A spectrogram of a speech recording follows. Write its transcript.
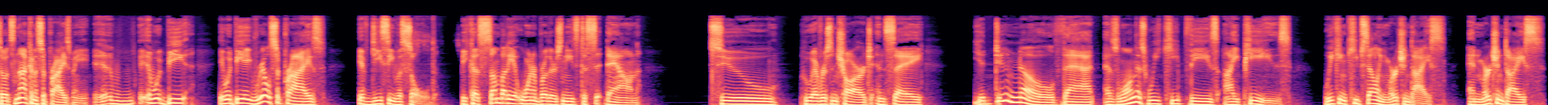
So it's not going to surprise me. It, it would be it would be a real surprise if DC was sold because somebody at Warner Brothers needs to sit down to whoever's in charge and say, you do know that as long as we keep these IPs, we can keep selling merchandise, and merchandise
